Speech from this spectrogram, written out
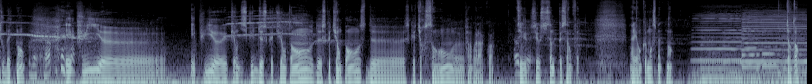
tout bêtement. D'accord. Et puis, euh, et puis, euh, et puis on discute de ce que tu entends, de ce que tu en penses, de ce que tu ressens. euh, Enfin voilà quoi. C'est- aussi simple que ça en fait. Allez, on commence maintenant. Tu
